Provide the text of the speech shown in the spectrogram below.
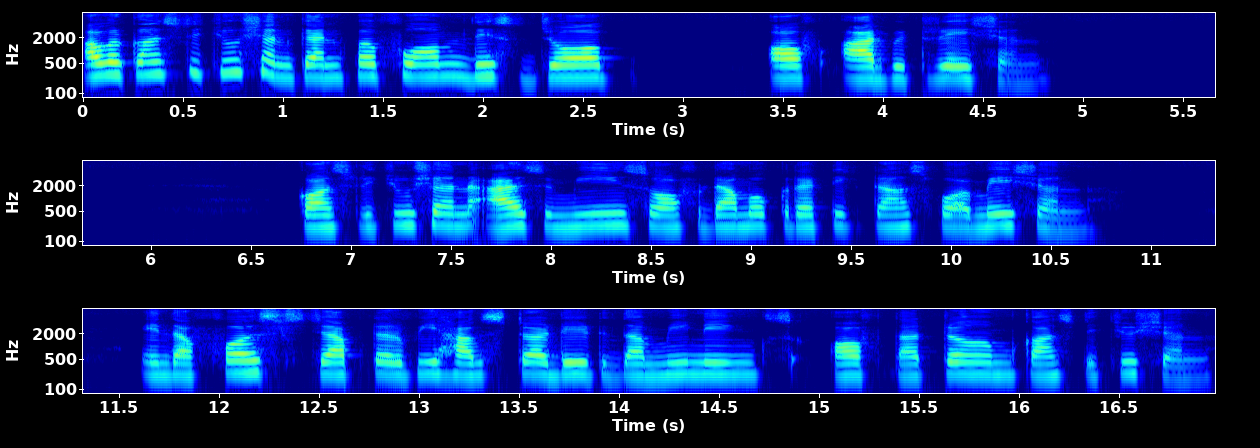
our constitution can perform this job of arbitration constitution as means of democratic transformation. In the first chapter, we have studied the meanings of the term constitution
